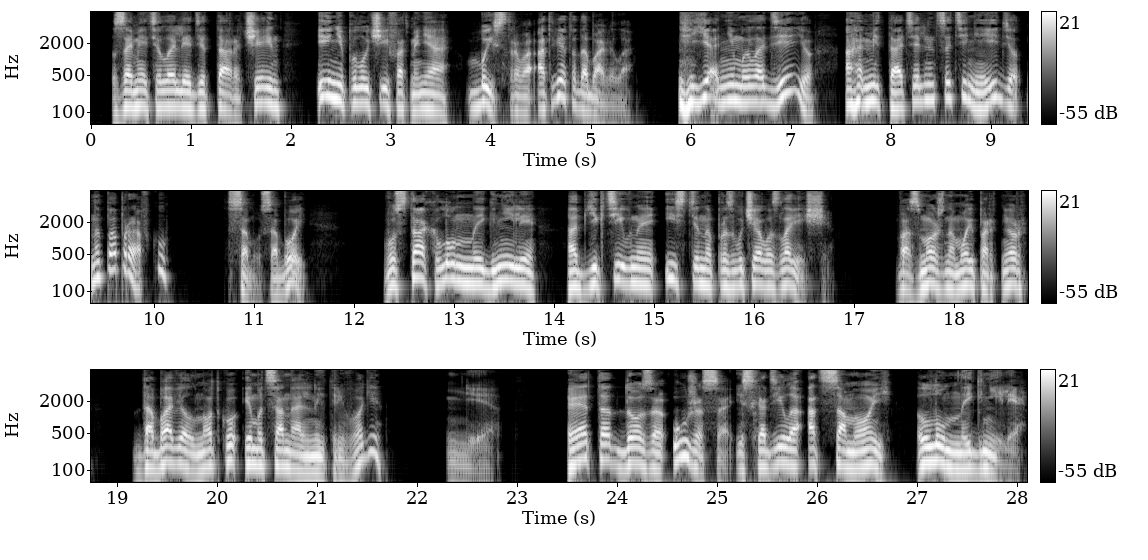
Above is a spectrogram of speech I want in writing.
— заметила леди Тара Чейн и, не получив от меня быстрого ответа, добавила. «Я не молодею, а метательница теней идет на поправку». Само собой. В устах лунной гнили объективная истина прозвучала зловеще. Возможно, мой партнер добавил нотку эмоциональной тревоги? Нет. Эта доза ужаса исходила от самой лунной гнили.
